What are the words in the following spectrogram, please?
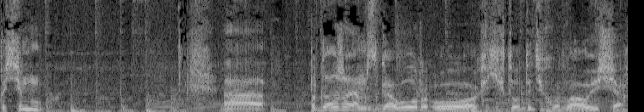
посему. А, продолжаем разговор о каких-то вот этих вот вау-вещах.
